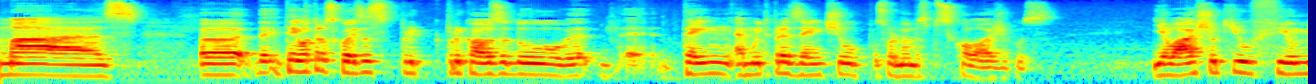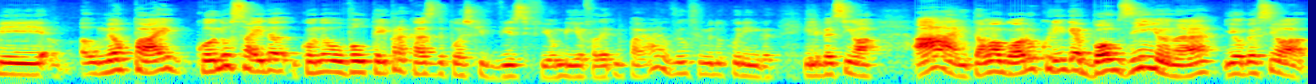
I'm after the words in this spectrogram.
Mas. Ah, tem outras coisas por, por causa do. eh, Tem, é muito presente o- os problemas psicológicos. E eu acho que o filme. O meu pai, quando eu saí da. Quando eu voltei pra casa depois que vi esse filme, e eu falei pro meu pai, ah, eu vi o filme do Coringa. E ele assim, ó, ah, então agora o Coringa é bonzinho, né? E eu assim, ó,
